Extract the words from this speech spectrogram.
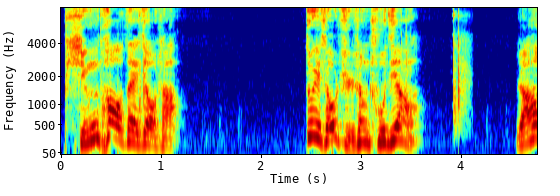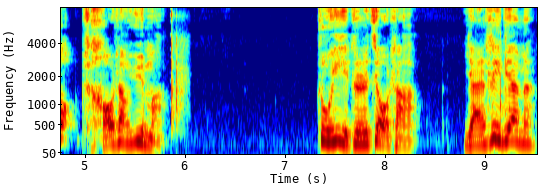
平炮再叫杀，对手只剩出将了，然后朝上运马。注意，这是叫杀，演示一遍呗？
